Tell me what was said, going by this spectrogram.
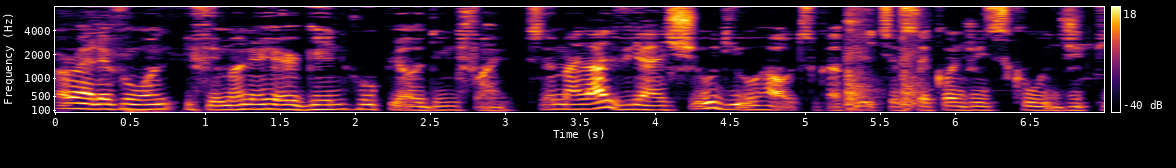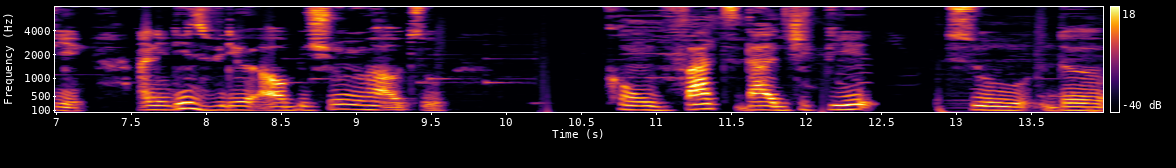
Alright everyone, if Emmanuel here again, hope you're doing fine. So in my last video, I showed you how to calculate your secondary school GPA. And in this video, I'll be showing you how to convert that GPA to the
